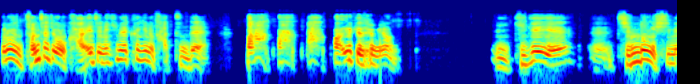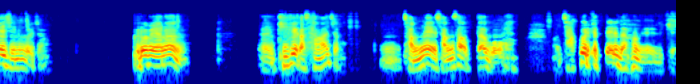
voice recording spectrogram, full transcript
그러면 전체적으로 가해지는 힘의 크기는 같은데 빡빡빡빡 이렇게 되면 이 기계의 예, 진동이 심해지는 거죠. 그러면은 예, 기계가 상하죠. 음, 잡내에 장사 없다고 어, 자꾸 이렇게 때리다 보면 이렇게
